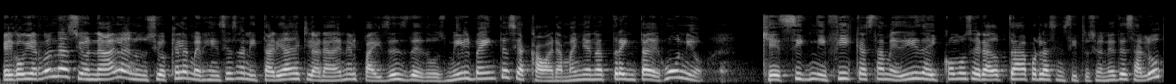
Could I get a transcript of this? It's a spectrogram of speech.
El gobierno nacional anunció que la emergencia sanitaria declarada en el país desde 2020 se acabará mañana 30 de junio. ¿Qué significa esta medida y cómo será adoptada por las instituciones de salud?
